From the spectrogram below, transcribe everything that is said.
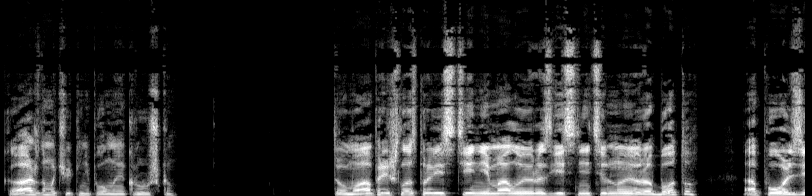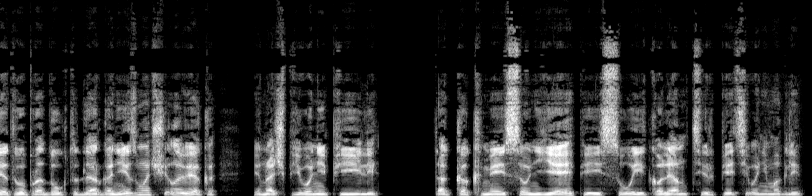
каждому чуть ли не полная кружка. Тома пришлось провести немалую разъяснительную работу о пользе этого продукта для организма человека, иначе б его не пили, так как Мейсонье, Пейсу и Колян терпеть его не могли.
